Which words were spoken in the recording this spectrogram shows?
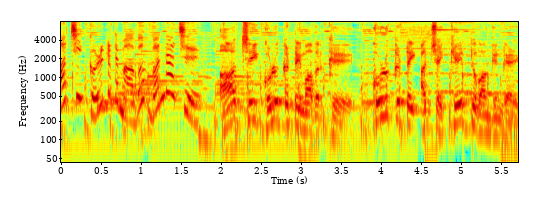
ஆச்சி கொழுக்கட்டை மாவு வந்தாச்சு. ஆச்சி கொழுக்கட்டை மாவிற்கு கொழுக்கட்டை அச்சை கேட்டு வாங்குங்கள்.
